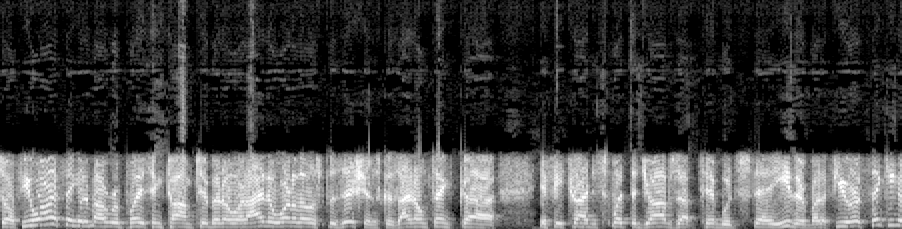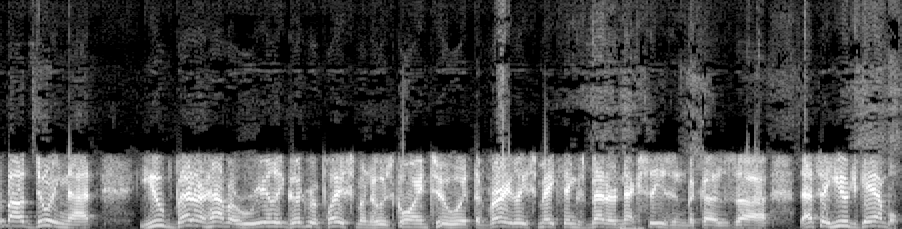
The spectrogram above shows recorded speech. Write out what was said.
So if you are thinking about replacing Tom Thibodeau at either one of those positions, because I don't think uh, if he tried to split the jobs up, Tib would stay either. But if you are thinking about doing that, you better have a really good replacement who's going to, at the very least, make things better next season because uh, that's a huge gamble.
